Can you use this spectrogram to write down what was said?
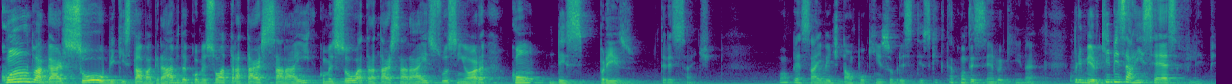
Quando Agar soube que estava grávida, começou a tratar Sarai, começou a tratar Sarai, sua senhora, com desprezo. Interessante. Vamos pensar e meditar um pouquinho sobre esse texto. O que está acontecendo aqui, né? Primeiro, que bizarrice é essa, Felipe?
